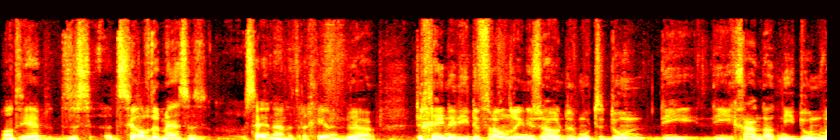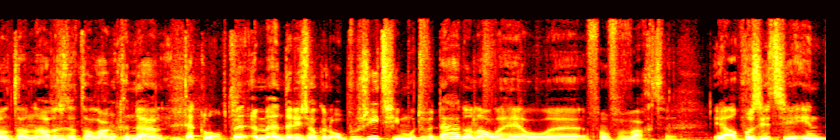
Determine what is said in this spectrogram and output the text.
Want je hebt dus hetzelfde mensen zijn aan het regeren. Ja. Degenen die de veranderingen zouden moeten doen, die, die gaan dat niet doen... want dan hadden ze dat al lang gedaan. Dat klopt. En, en er is ook een oppositie. Moeten we daar dan alle heel eh, van verwachten? Ja, oppositie. In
